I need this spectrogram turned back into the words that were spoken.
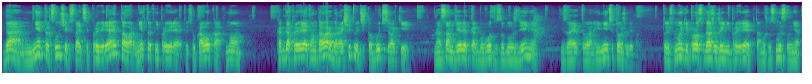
Да, в некоторых случаях, кстати, проверяют товар, в некоторых не проверяют. То есть у кого как. Но когда проверяют вам товар, вы рассчитываете, что будет все окей. На самом деле это как бы вот в заблуждение. Из-за этого имейте тоже в виду. То есть многие просто даже уже и не проверяют, потому что смысла нет.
